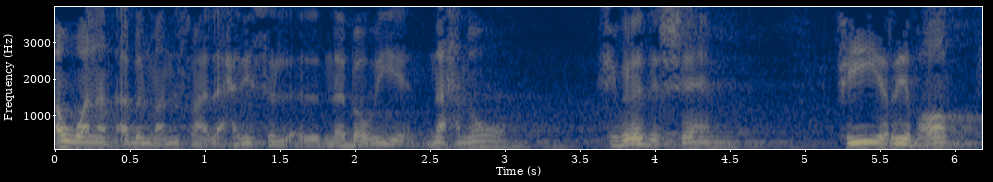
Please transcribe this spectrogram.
اولا قبل ما نسمع الأحاديث النبوية نحن في بلاد الشام في رباط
